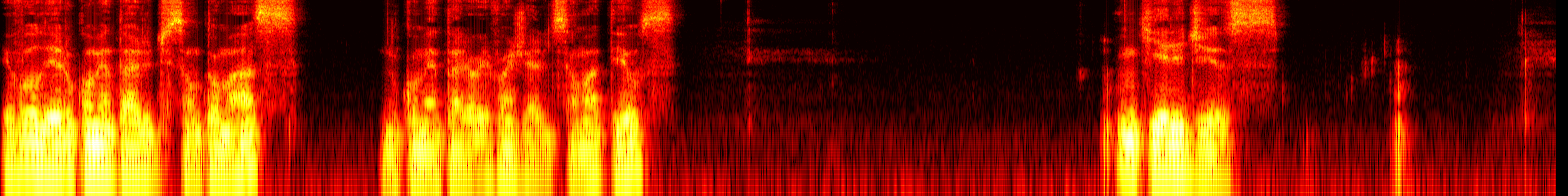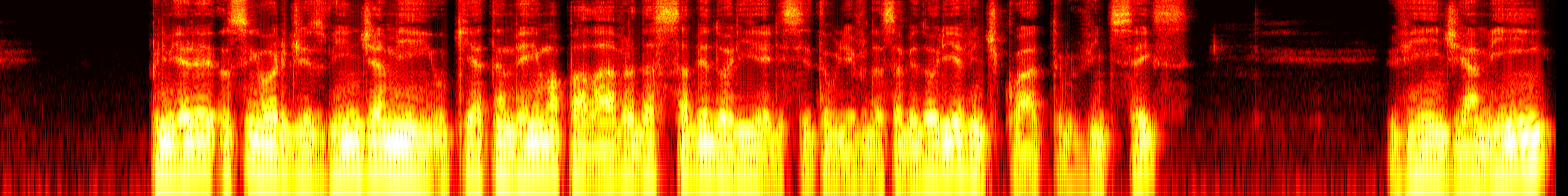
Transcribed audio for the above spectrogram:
Eu vou ler o comentário de São Tomás, no comentário ao Evangelho de São Mateus, em que ele diz: Primeiro, o Senhor diz: Vinde a mim, o que é também uma palavra da sabedoria. Ele cita o livro da sabedoria 24, 26. Vinde a mim,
